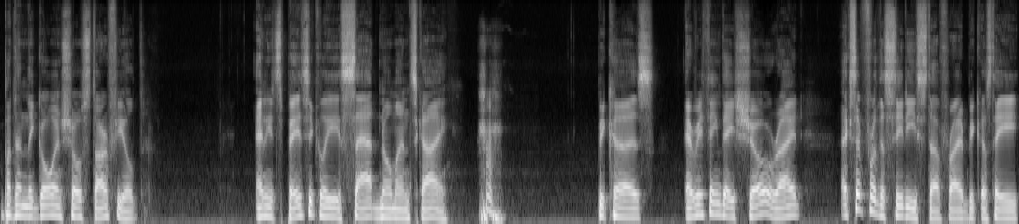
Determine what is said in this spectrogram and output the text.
but then they go and show starfield and it's basically sad no man's sky hmm. because everything they show, right? Except for the city stuff, right? Because they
